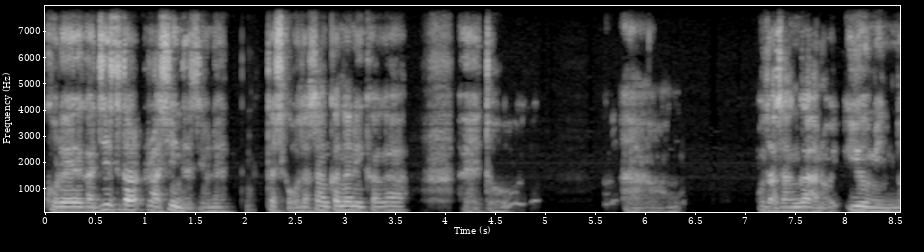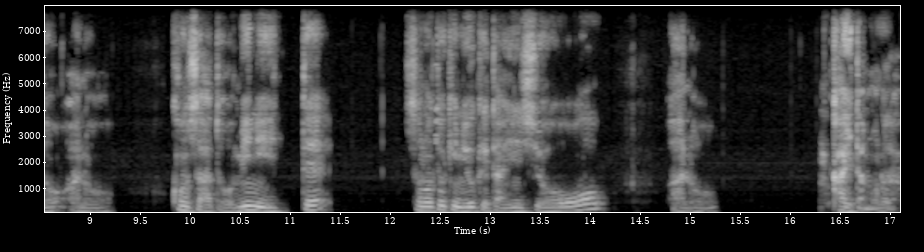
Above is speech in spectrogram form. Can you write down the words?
これが事実だらしいんですよね。確か小田さんか何かが、えーと、あの小田さんがあのユーミンのあのコンサートを見に行ってその時に受けた印象をあの書いたものだ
